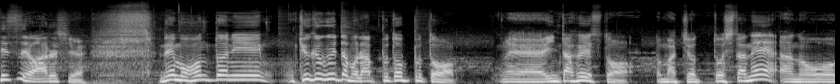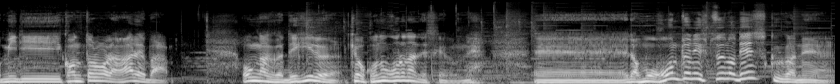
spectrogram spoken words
ですよ、ある種。ね、もう本当に、究極言ったらもうラップトップと、えー、インターフェースと、まあちょっとしたね、あの、ミディコントローラーがあれば、音楽ができる今日この頃なんですけどもね。えー、だからもう本当に普通のデスクがね、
